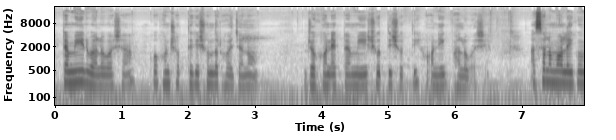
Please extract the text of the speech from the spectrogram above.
একটা মেয়ের ভালোবাসা কখন সব থেকে সুন্দর হয় যেন যখন একটা মেয়ে সত্যি সত্যি অনেক ভালোবাসে। আসসালামু আলাইকুম,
